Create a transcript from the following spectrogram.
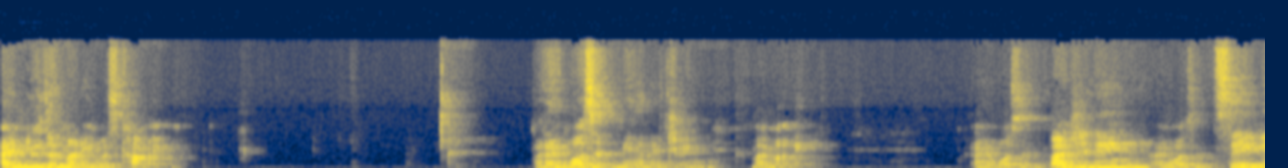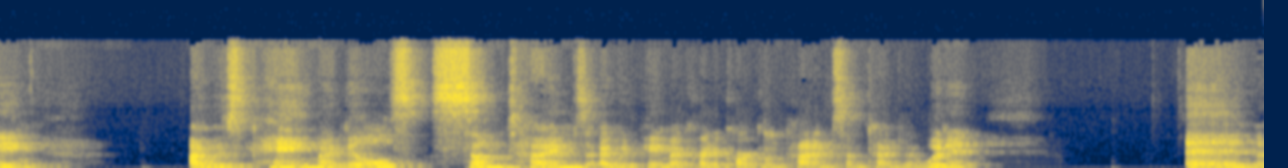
I knew the money was coming. But I wasn't managing my money. I wasn't budgeting, I wasn't saving. I was paying my bills. Sometimes I would pay my credit card on time, sometimes I wouldn't and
